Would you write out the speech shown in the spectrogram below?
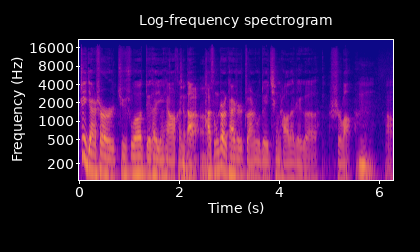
这件事儿据说对他影响很挺大啊他从这儿开始转入对清朝的这个失望嗯啊。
